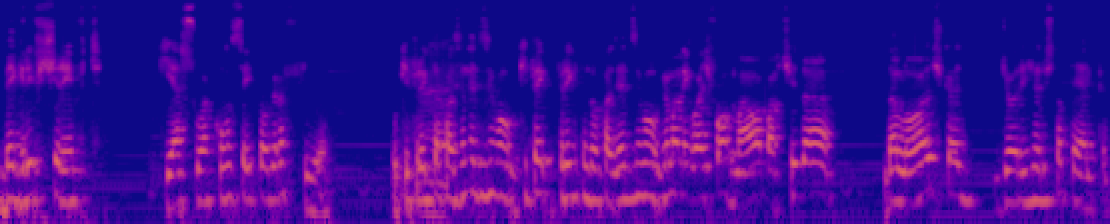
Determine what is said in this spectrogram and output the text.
Begriffsschrift, que é a sua conceitografia. O que Frege está é. fazendo é desenvolver, o que Frege tentou fazer é desenvolver uma linguagem formal a partir da, da lógica de origem aristotélica.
